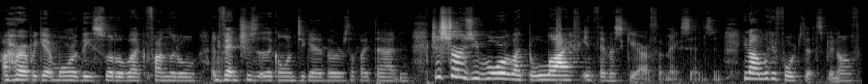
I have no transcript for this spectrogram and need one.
I hope we get more of these sort of like fun little adventures that they're going together or stuff like that, and just shows you more of like the life in Themyscira, if that makes sense. And you know, I'm looking forward to that spin-off.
